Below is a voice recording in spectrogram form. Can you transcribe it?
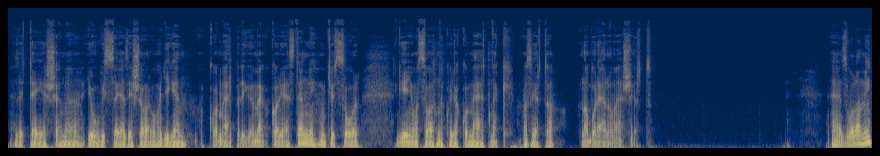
ez egy teljesen jó visszajelzés arról, hogy igen, akkor már pedig ő meg akarja ezt tenni, úgyhogy szól G86-nak, hogy akkor mehetnek azért a laborállomásért. Ez valami?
